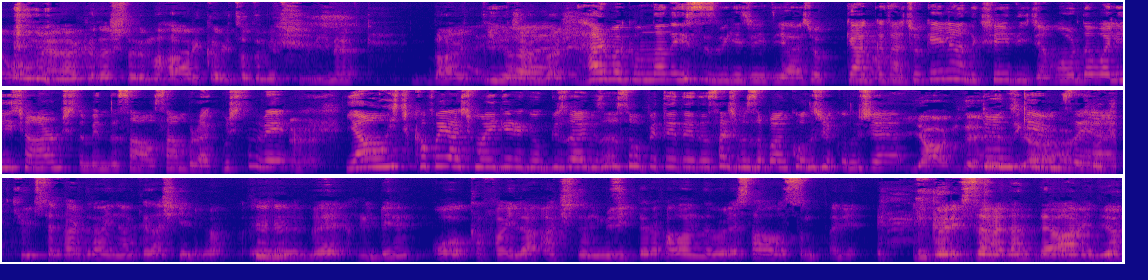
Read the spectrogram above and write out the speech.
olmayan arkadaşlarımla harika bir tadım etkinliğine davet edeceğim Candaş. Her bakımdan eşsiz bir geceydi ya. Çok hakikaten çok eğlendik. Şey diyeceğim. Orada Vali'yi çağırmıştım. Beni de sağ ol sen bırakmıştın ve Evet. ya o hiç kafayı açmaya gerek yok. Güzel güzel sohbet ede de saçma sapan konuşa konuşa. Ya bir de evet Döndük ya evimize yani. çocuk 2-3 seferdir aynı arkadaş geliyor Hı hı. Ee, ve hani benim o kafayla açtığım müziklere falan da böyle sağ olsun hani garipsemeden devam ediyor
